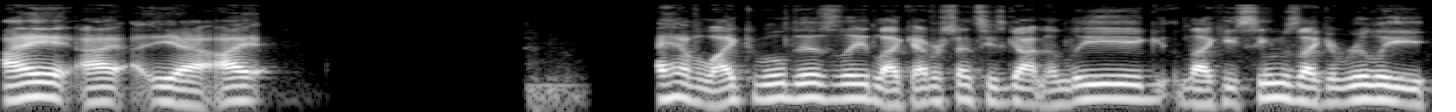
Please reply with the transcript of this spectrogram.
I I yeah I I have liked Will Dissly like ever since he's gotten a league. Like he seems like a really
